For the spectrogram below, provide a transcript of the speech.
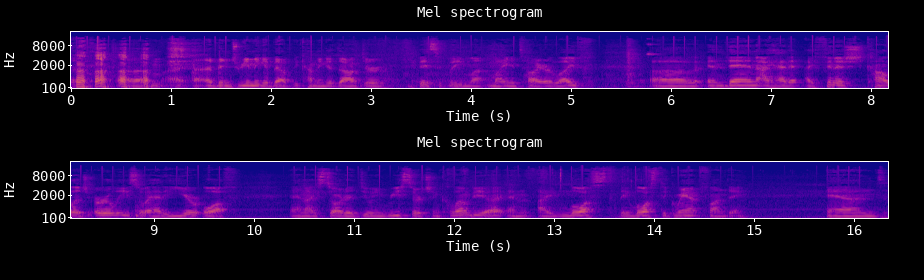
um, I, I've been dreaming about becoming a doctor basically my, my entire life. Uh, and then I had I finished college early, so I had a year off. And I started doing research in Columbia, and I lost. They lost the grant funding, and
